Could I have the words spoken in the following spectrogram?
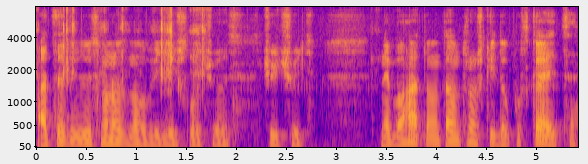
а це дивлюсь, воно знову відійшло чогось. Чуть-чуть. Небагато, але там трошки допускається.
